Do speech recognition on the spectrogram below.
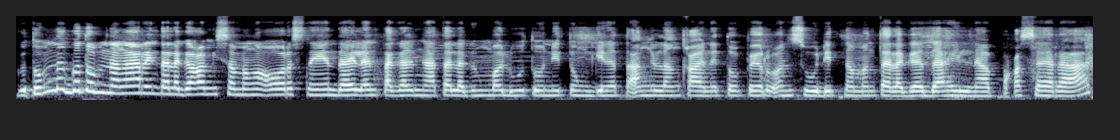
Gutom na gutom na nga rin talaga kami sa mga oras na yan dahil ang tagal nga talagang maluto nitong ginataang langka nito pero ang sulit naman talaga dahil napakasarap.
